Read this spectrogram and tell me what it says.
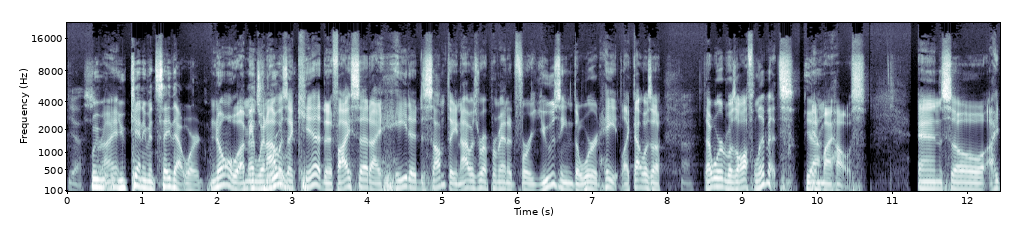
Yes. We, Right. You can't even say that word. No, I mean That's when I was a kid, if I said I hated something, I was reprimanded for using the word hate. Like that was a that word was off limits Yeah. in my house. And so I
